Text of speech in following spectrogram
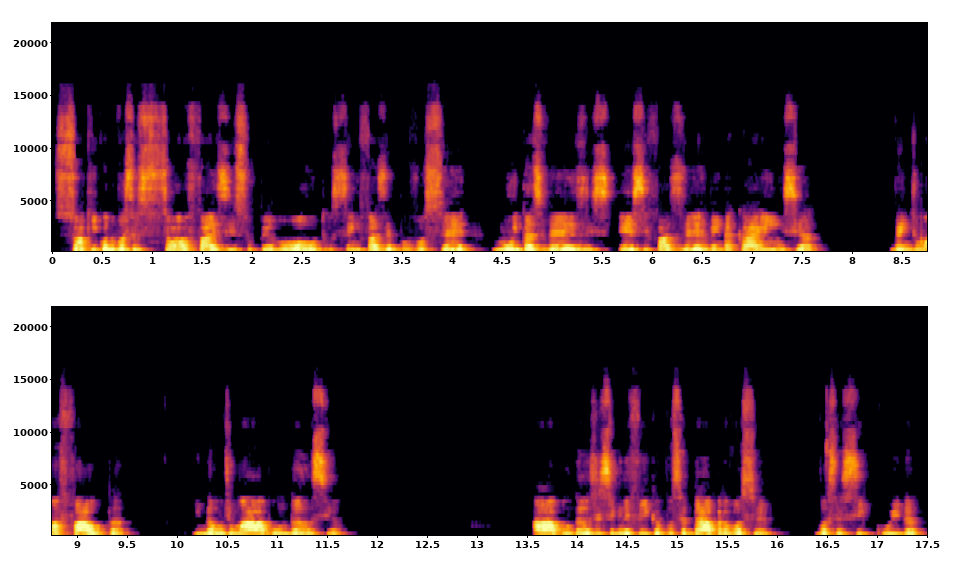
Só que quando você só faz isso pelo outro, sem fazer por você, muitas vezes esse fazer vem da carência, vem de uma falta e não de uma abundância. A abundância significa você dá para você, você se cuida,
